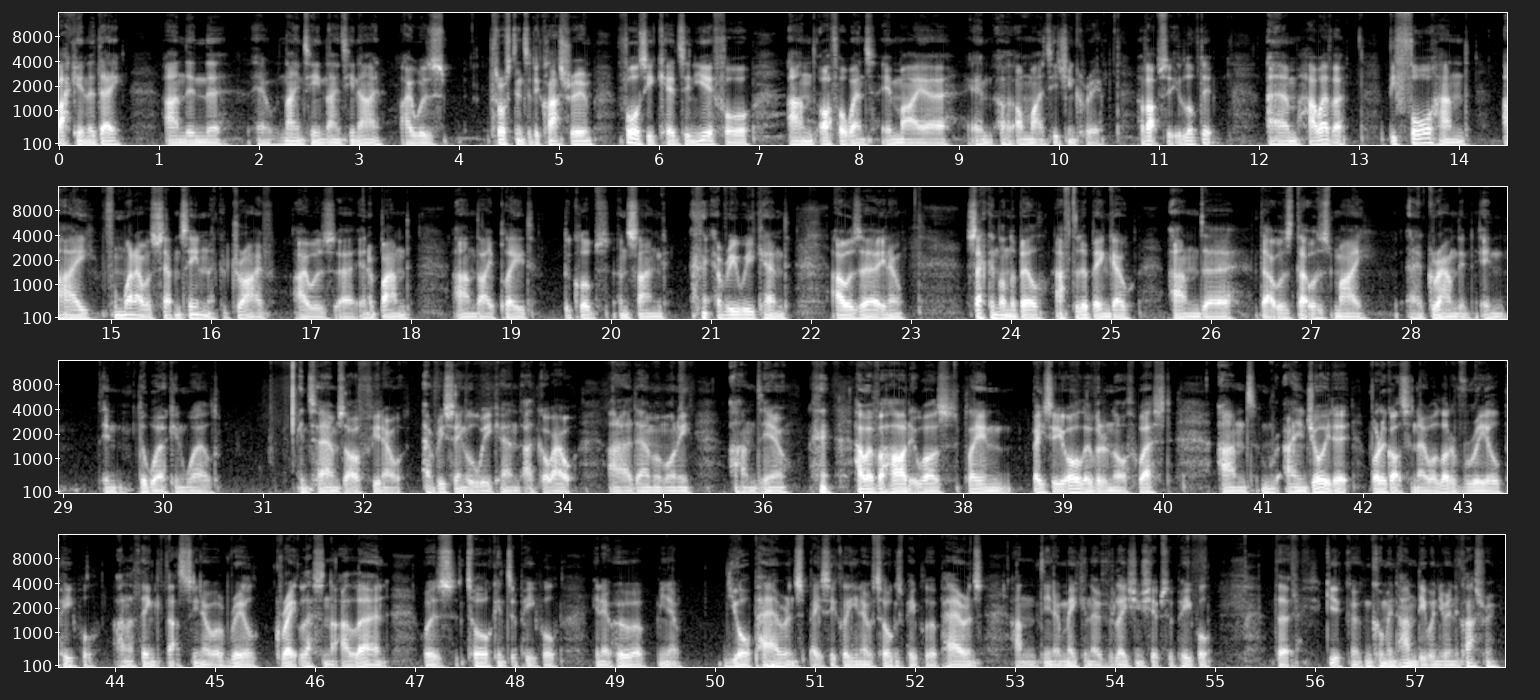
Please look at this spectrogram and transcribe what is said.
back in the day. And in the you know, 1999 I was thrust into the classroom 40 kids in year four and off I went in my uh, in, uh, on my teaching career. I've absolutely loved it. Um, however, beforehand, I from when I was 17 and I could drive, I was uh, in a band and I played the clubs and sang every weekend. I was uh, you know second on the bill after the bingo, and uh, that was that was my uh, grounding in in the working world. In terms of you know every single weekend I'd go out and I'd earn my money and you know however hard it was, playing basically all over the Northwest. And I enjoyed it, but I got to know a lot of real people. And I think that's, you know, a real great lesson that I learned was talking to people, you know, who are, you know, your parents basically, you know, talking to people who are parents and, you know, making those relationships with people that can come in handy when you're in the classroom.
